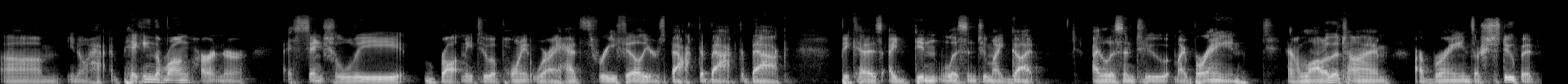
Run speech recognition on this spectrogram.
Um, you know, ha- picking the wrong partner essentially brought me to a point where I had three failures back to back to back because I didn't listen to my gut. I listened to my brain. And a lot of the time, our brains are stupid.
